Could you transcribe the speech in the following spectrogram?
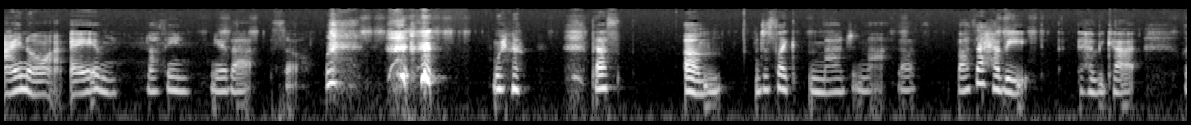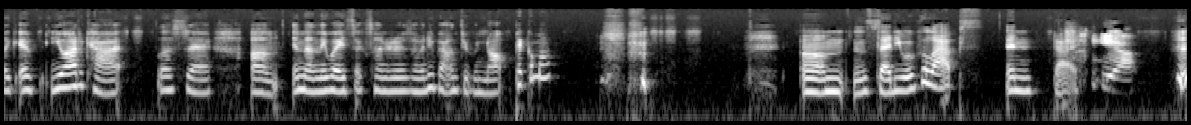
I know I am nothing near that, so. We're not, that's, um, just like, imagine that. That's, that's a heavy, heavy cat. Like, if you had a cat, let's say, um, and then they weighed 670 pounds, you could not pick them up. um, instead, you would collapse and die. Yeah.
